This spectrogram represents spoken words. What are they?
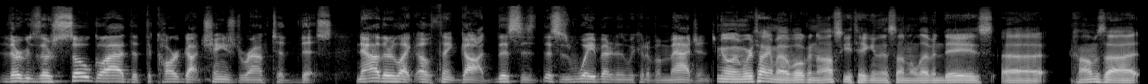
they're they're so glad that the card got changed around to this. Now they're like, oh, thank God, this is this is way better than we could have imagined. No, and we're talking about Volkanovski taking this on 11 days. Uh, Hamzat,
